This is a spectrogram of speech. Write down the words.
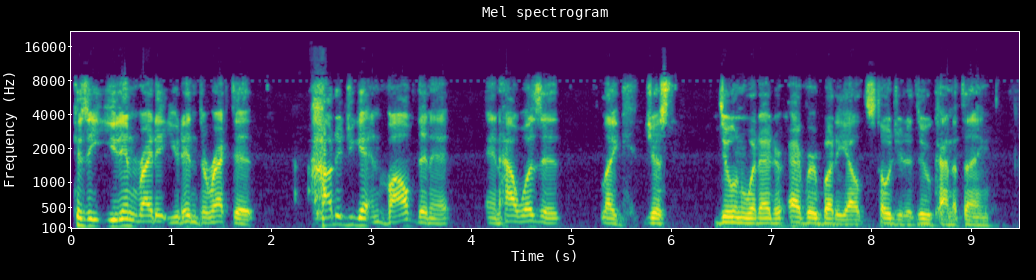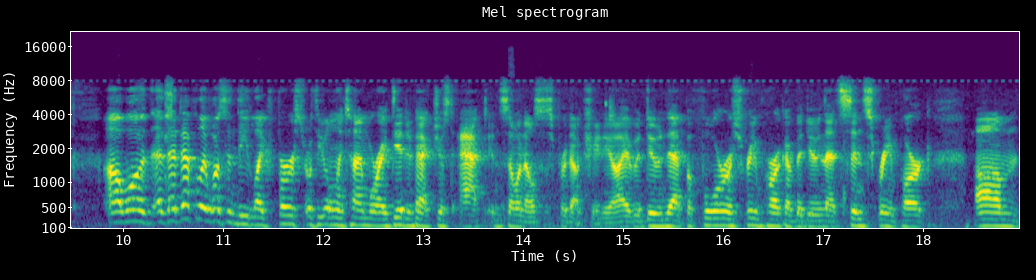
Because you didn't write it, you didn't direct it. How did you get involved in it, and how was it like just doing whatever everybody else told you to do, kind of thing? Uh, well, that definitely wasn't the like first or the only time where I did in fact just act in someone else's production. You know, I've been doing that before Scream Park. I've been doing that since Scream Park. Um,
